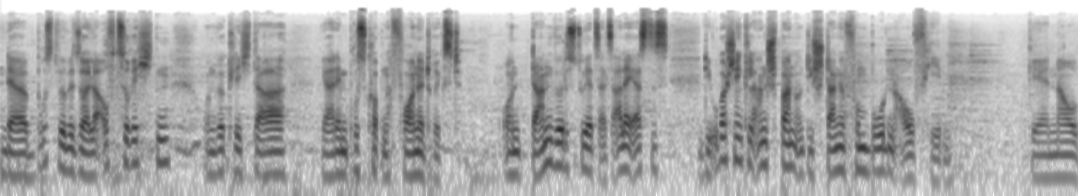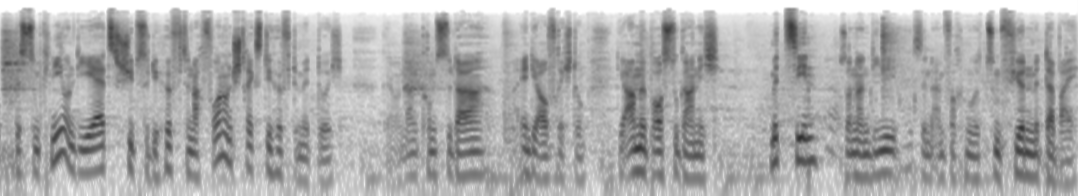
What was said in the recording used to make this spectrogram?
in der Brustwirbelsäule aufzurichten und wirklich da ja, den Brustkorb nach vorne drückst. Und dann würdest du jetzt als allererstes die Oberschenkel anspannen und die Stange vom Boden aufheben. Genau, bis zum Knie und jetzt schiebst du die Hüfte nach vorne und streckst die Hüfte mit durch. Genau, und dann kommst du da in die Aufrichtung. Die Arme brauchst du gar nicht mitziehen, sondern die sind einfach nur zum Führen mit dabei.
